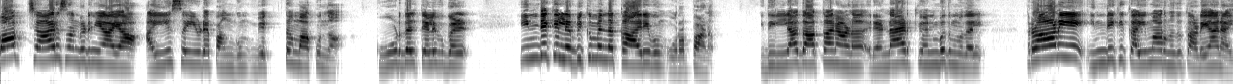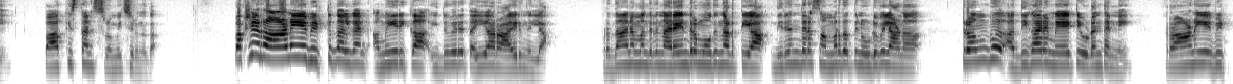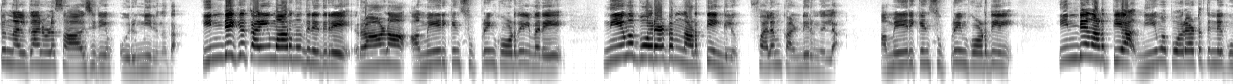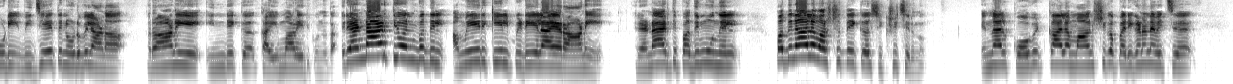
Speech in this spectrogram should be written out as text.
പാക് ചാര സംഘടനയായ ഐ എസ് ഐയുടെ പങ്കും വ്യക്തമാക്കുന്ന കൂടുതൽ തെളിവുകൾ ഇന്ത്യയ്ക്ക് ലഭിക്കുമെന്ന കാര്യവും ഉറപ്പാണ്. ഇതില്ലാതാക്കാനാണ് രണ്ടായിരത്തി ഒൻപത് മുതൽ റാണിയെ ഇന്ത്യയ്ക്ക് കൈമാറുന്നത് തടയാനായി പാകിസ്ഥാൻ ശ്രമിച്ചിരുന്നത്. പക്ഷേ റാണിയെ വിട്ടു നൽകാൻ അമേരിക്ക ഇതുവരെ തയ്യാറായിരുന്നില്ല. പ്രധാനമന്ത്രി നരേന്ദ്രമോദി നടത്തിയ നിരന്തര സമ്മർദ്ദത്തിനൊടുവിലാണ് ട്രംപ് അധികാരമേറ്റ ഉടൻ തന്നെ റാണയെ വിട്ടു നൽകാനുള്ള സാഹചര്യം ഒരുങ്ങിയിരുന്നത്. ഇന്ത്യയ്ക്ക് കൈമാറുന്നതിനെതിരെ റാണ അമേരിക്കൻ സുപ്രീം കോടതിയിൽ വരെ നിയമ പോരാട്ടം നടത്തിയെങ്കിലും ഫലം കണ്ടിരുന്നില്ല. അമേരിക്കൻ സുപ്രീം കോടതിയിൽ ഇന്ത്യ നടത്തിയ നിയമ പോരാട്ടത്തിന്റെ കൂടി വിജയത്തിനൊടുവിലാണ് റാണയെ ഇന്ത്യയ്ക്ക് കൈമാറിയിരിക്കുന്നത്. രണ്ടായിരത്തി ഒൻപതിൽ അമേരിക്കയിൽ പിടിയിലായ റാണയെ രണ്ടായിരത്തി പതിമൂന്നിൽ പതിനാല് വർഷത്തേക്ക് ശിക്ഷിച്ചിരുന്നു. എന്നാൽ കോവിഡ് കാല മാനുഷിക പരിഗണന വെച്ച്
